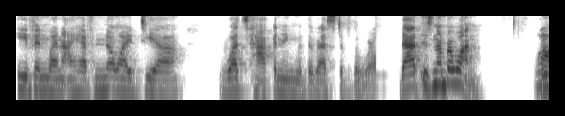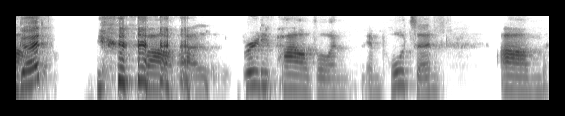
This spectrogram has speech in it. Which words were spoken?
even when I have no idea what's happening with the rest of the world. That is number one. Wow. We're good. wow, that's really powerful and important. Um,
